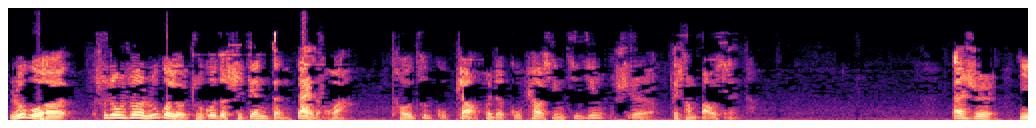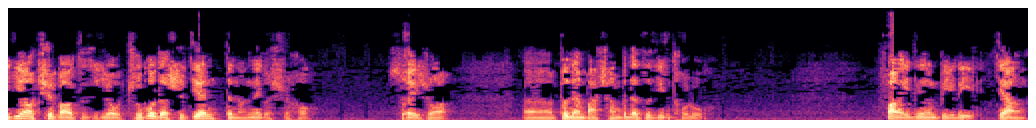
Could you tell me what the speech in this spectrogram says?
如果。书中说，如果有足够的时间等待的话，投资股票或者股票型基金是非常保险的。但是你一定要确保自己有足够的时间等到那个时候。所以说，呃，不能把全部的资金投入，放一定的比例，这样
